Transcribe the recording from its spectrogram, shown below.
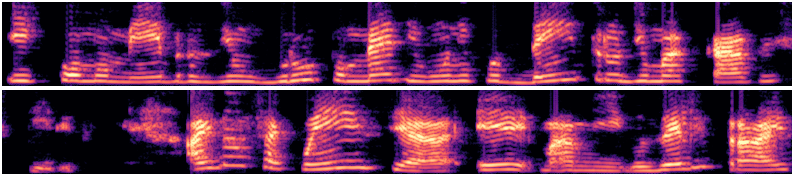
e como membros de um grupo mediúnico dentro de uma casa espírita. Aí, na sequência, amigos, ele traz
